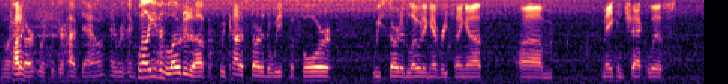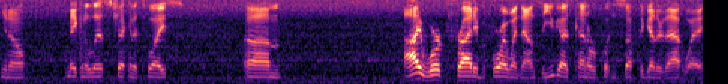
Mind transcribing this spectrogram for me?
You want to start with the drive down? Everything. Well, even loaded up. We kind of started the week before. We started loading everything up, um, making checklists. You know, making a list, checking it twice. Um, I worked Friday before I went down, so you guys kind of were putting stuff together that way.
